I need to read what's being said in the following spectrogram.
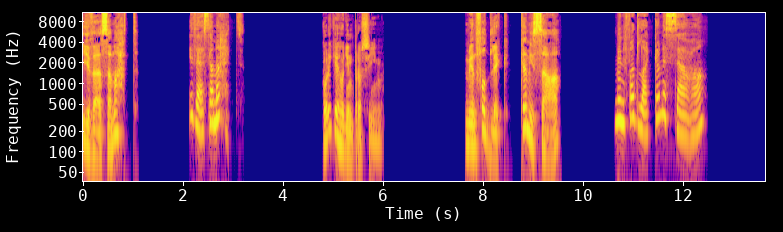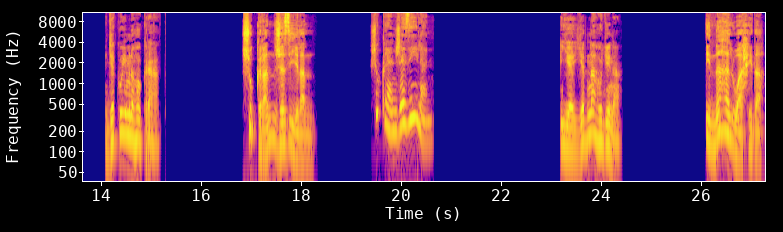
إذا سمحت. إذا سمحت. Kolik je hodin prosím? من فضلك كم الساعة؟ من فضلك كم الساعة؟ Děkuji mnohokrát. شكرا جزيلا شكرا جزيلا Je jedna hodina. إنها الواحدة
